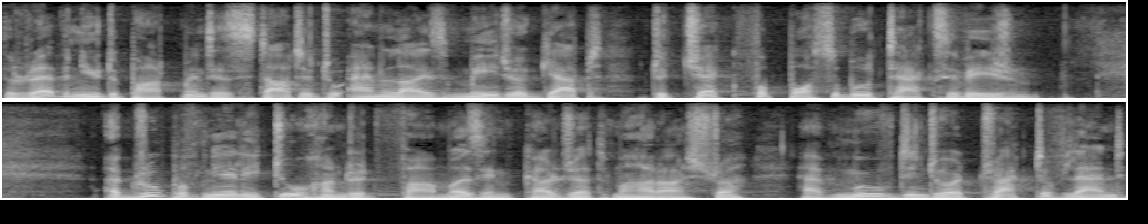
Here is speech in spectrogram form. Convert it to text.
the Revenue Department has started to analyze major gaps to check for possible tax evasion. A group of nearly 200 farmers in Karjat, Maharashtra have moved into a tract of land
